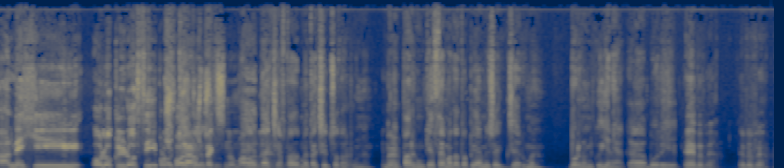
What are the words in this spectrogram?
αν έχει ολοκληρωθεί η προσφορά Ο ενός κύκλος παίκτη του. στην ομάδα. Ε, ναι. εντάξει, αυτά μεταξύ τους θα τα πούνε. Ναι. Υπάρχουν και θέματα τα οποία εμείς δεν ξέρουμε. Μπορεί να είναι οικογενειακά, μπορεί. Ε, βέβαια. Ε, βέβαια.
